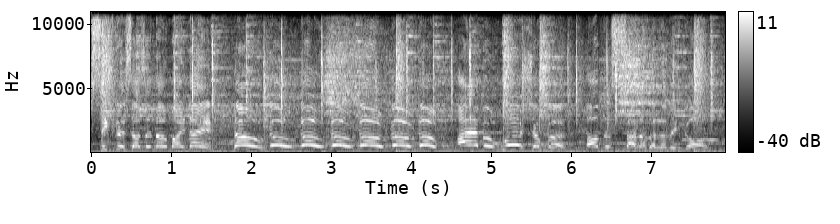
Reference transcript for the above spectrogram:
sickness doesn't know my name. No, no, no, no, no, no, no. I am a worshiper of the Son of the living God.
